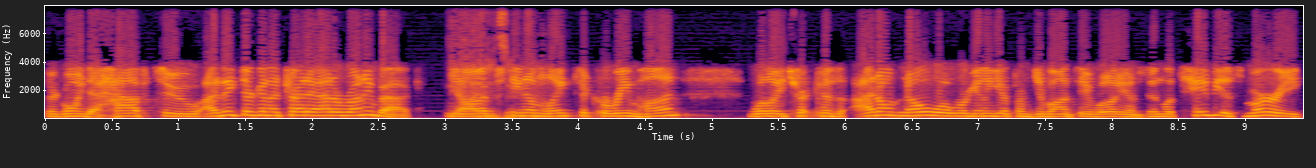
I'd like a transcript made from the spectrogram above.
They're going to have to. I think they're going to try to add a running back. You Yeah, know, I've seen them linked to Kareem Hunt. Will they? Because I don't know what we're going to get from Javonte Williams and Latavius Murray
